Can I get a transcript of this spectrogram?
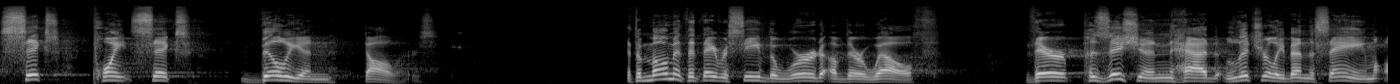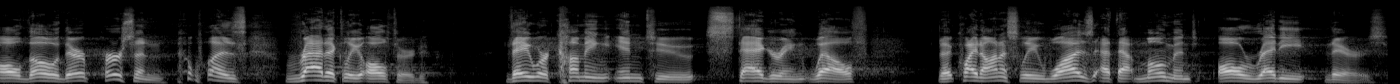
$6.6 billion. At the moment that they received the word of their wealth, their position had literally been the same, although their person was radically altered. They were coming into staggering wealth that, quite honestly, was at that moment already theirs.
